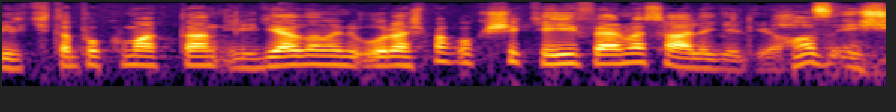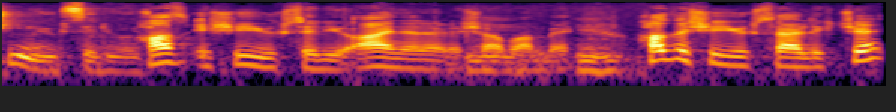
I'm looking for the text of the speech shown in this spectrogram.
bir kitap okumaktan, ilgi alanıyla uğraşmak o kişiye keyif vermez hale geliyor. Haz eşiği mi yükseliyor hocam? Haz eşiği yükseliyor. Aynen öyle Şaban Bey. Haz eşiği yükseldikçe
